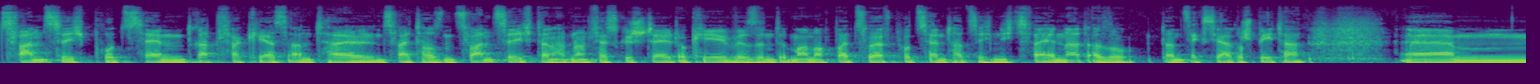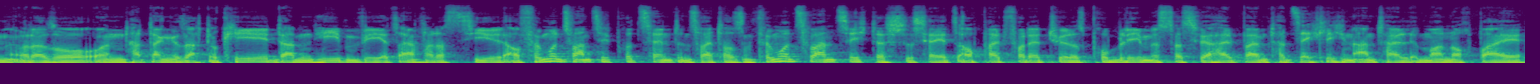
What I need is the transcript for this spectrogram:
20 Prozent Radverkehrsanteil in 2020. Dann hat man festgestellt, okay, wir sind immer noch bei 12 Prozent, hat sich nichts verändert, also dann sechs Jahre später ähm, oder so und hat dann gesagt, okay, dann heben wir jetzt einfach das Ziel auf 25 Prozent in 2025. Das ist ja jetzt auch bald vor der Tür. Das Problem ist, dass wir halt beim tatsächlichen Anteil immer noch bei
